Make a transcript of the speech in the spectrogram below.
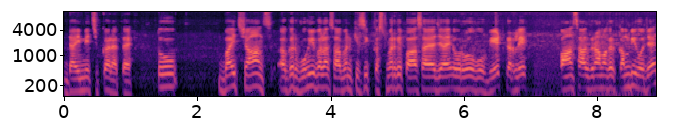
डाई में चिपका रहता है। तो बाई चांस अगर वही वाला साबुन किसी कस्टमर के पास आया जाए और वो वो वेट कर ले पाँच सात ग्राम अगर कम भी हो जाए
